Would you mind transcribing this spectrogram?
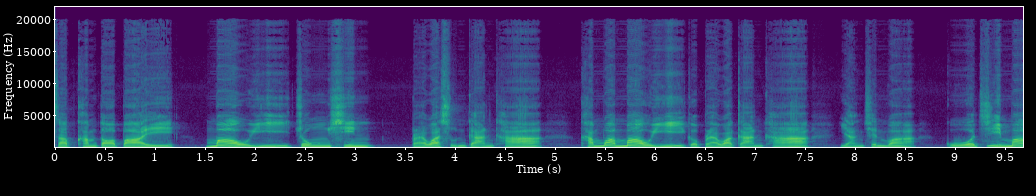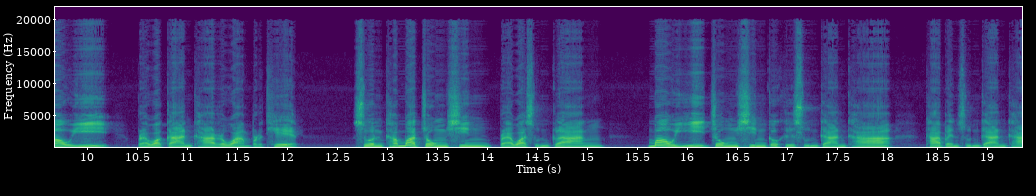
ศัพท์คำต่อไป เมายี่จงซินแปลว่าศูนย์การค้าคำว่าเมายี่ก็แปลว่าการค้า อย่างเช่นว่ากัวจีเมายี่แปลว่าการค้าระหว่างประเทศ ส่วนคำว่าจงซินแปลว่าศูนย์กลาง เมายี่จงซินก็คือศูนย์การค้า ถ้าเป็นศูนย์การค้า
